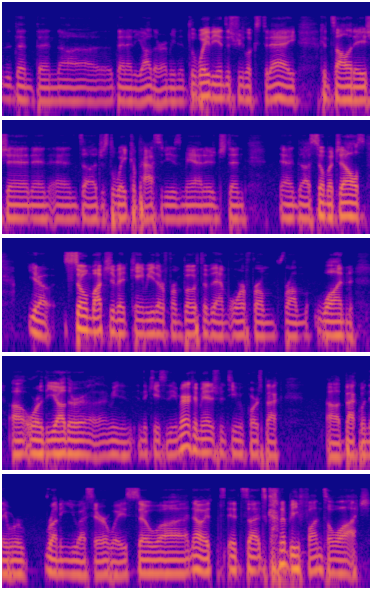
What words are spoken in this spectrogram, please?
than than uh, than any other. I mean, the way the industry looks today, consolidation and and uh, just the way capacity is managed and and uh, so much else. You know, so much of it came either from both of them or from from one uh, or the other. I mean, in the case of the American management team, of course, back uh, back when they were running U.S. Airways. So uh, no, it's it's it's gonna be fun to watch.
